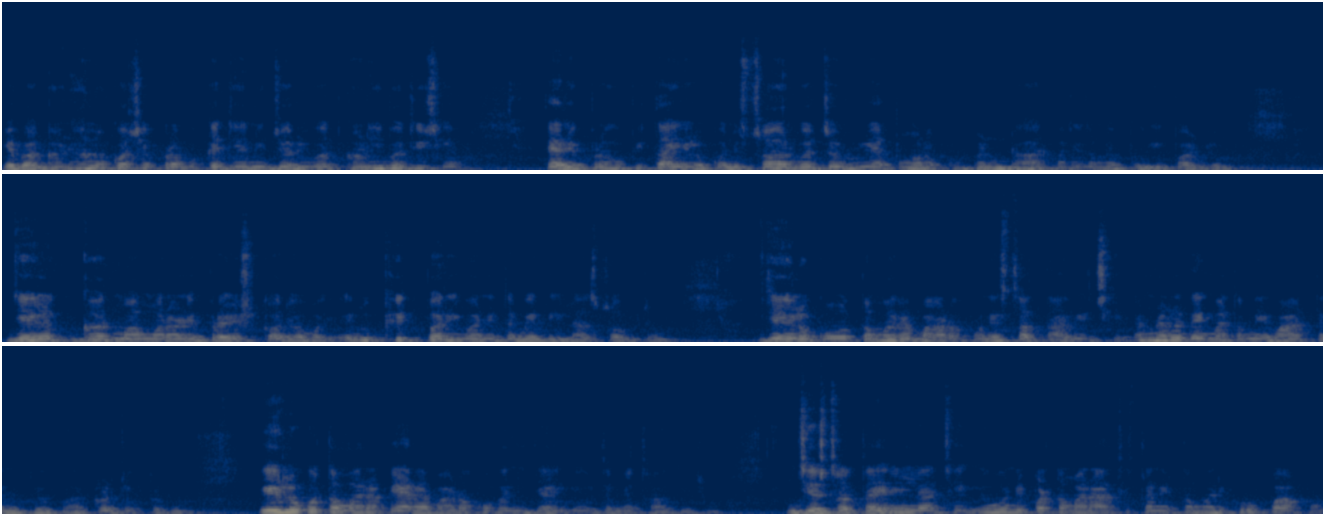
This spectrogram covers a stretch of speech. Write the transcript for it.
એવા ઘણા લોકો છે પ્રભુ કે જેની જરૂરત ઘણી બધી છે. ત્યારે પ્રભુ પિતા એ લોકોને સર્વ જરૂરિયાત તમારા ભંડારમાંથી તમે પૂરી પાડજો. જે ઘરમાં મરણે પ્રવેશ કર્યો હોય, એનું દુઃખિત પરિવારને તમે દિલાસો આપજો. જે લોકો તમારા બાળકોને સતાવે છે, એમના હૃદયમાં તમે વાત અને વ્યવહાર કરજો પ્રભુ. એ લોકો તમારા પ્યારા બાળકો બની જાય, એવું તમે થવા દેજો. જે સતાઈ રહેલા છે, એઓને પણ તમારા આથી તને તમારી કૃપા આપો.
